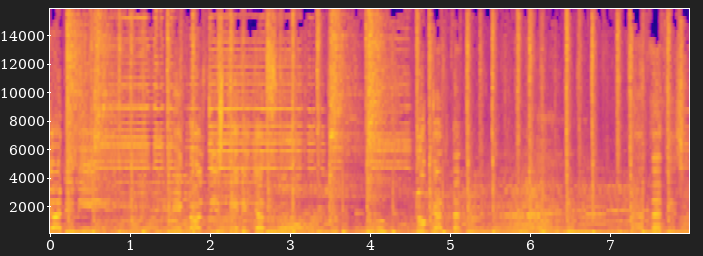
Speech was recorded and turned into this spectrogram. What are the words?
io di me Big this till fool Look at that Not that is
